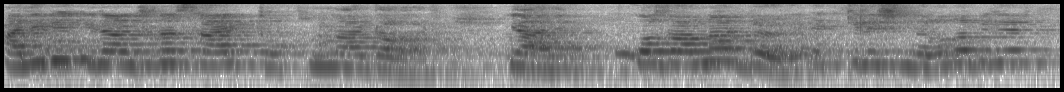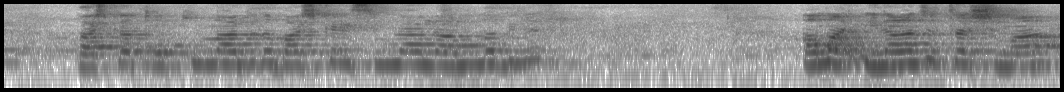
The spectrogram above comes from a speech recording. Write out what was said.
Alevi inancına sahip toplumlarda var. Yani ozanlar böyle. Etkileşimler olabilir. Başka toplumlarda da başka isimlerle anılabilir. Ama inancı taşıma,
